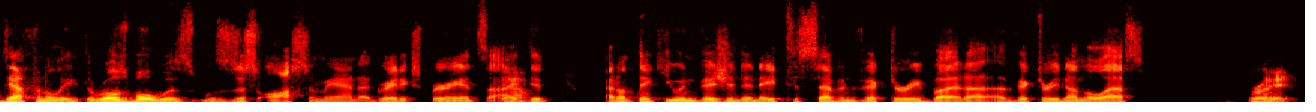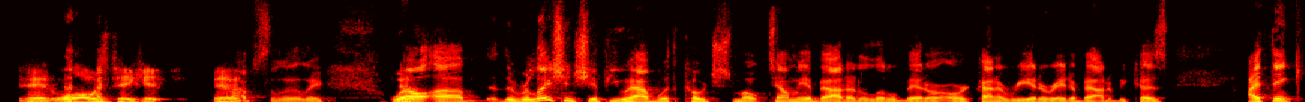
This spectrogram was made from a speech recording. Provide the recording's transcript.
Definitely. The Rose Bowl was was just awesome, man. A great experience. I Yeah. did I don't think you envisioned an 8 to 7 victory, but uh, a victory nonetheless. Right, and we'll always take it. Yeah. Absolutely. Well, uh, the relationship you have with Coach Smoke, tell me about it a little bit or, or kind of reiterate about it because I think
